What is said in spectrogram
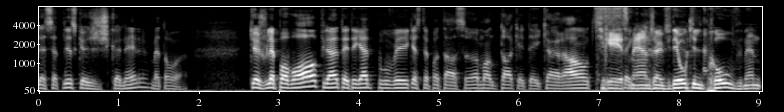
la- cette liste que je connais, là, mettons, euh, que je voulais pas voir. Puis là, t'as été capable de prouver que c'était pas tant ça. Montauk était écœurante. Chris, man, j'ai une vidéo qui le prouve, man.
